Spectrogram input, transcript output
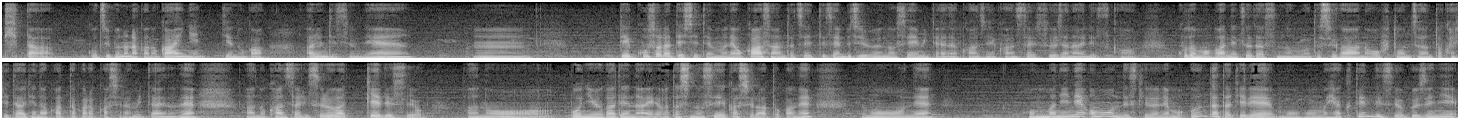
きたこう自分の中の概念っていうのがあるんですよね。うんで子育てしててもねお母さんたちって全部自分のせいみたいな感じに感じたりするじゃないですか。子供が熱出すのも私があのお布団ちゃんとかけてあげなかったからかしらみたいなねあの感じたりするわけですよ。あの母乳が出ない私のせいかしらとかね。もうねほんまにね思うんですけどねもう産んだだけでもうほんま100点ですよ無事に。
